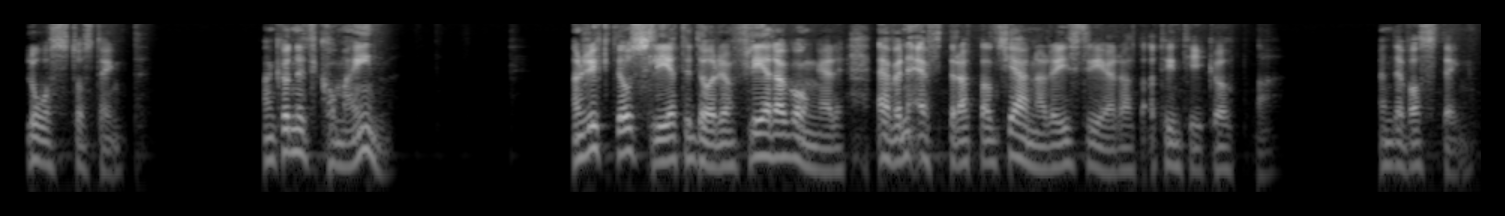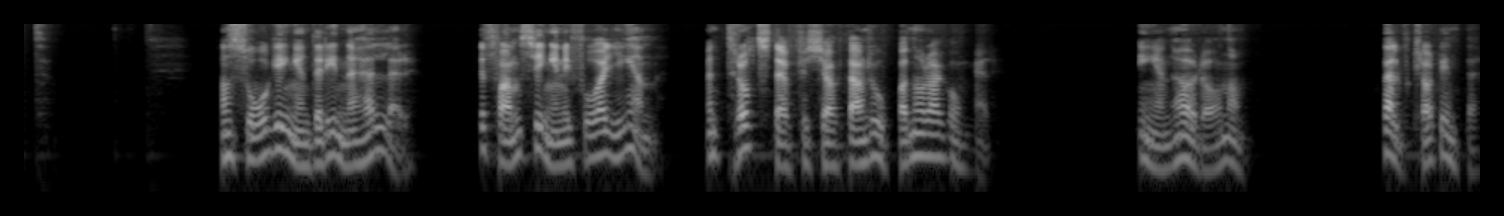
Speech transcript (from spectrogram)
Låst och stängt. Han kunde inte komma in. Han ryckte och slet i dörren flera gånger, även efter att hans hjärna registrerat att det inte gick att öppna. Men det var stängt. Han såg ingen där inne heller. Det fanns ingen i foajén, men trots det försökte han ropa några gånger. Ingen hörde honom. Självklart inte.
